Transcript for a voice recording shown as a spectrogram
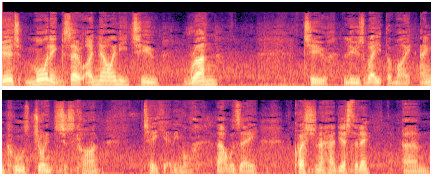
Good morning. So I know I need to run to lose weight, but my ankles, joints just can't take it anymore. That was a question I had yesterday, um,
